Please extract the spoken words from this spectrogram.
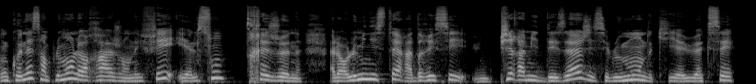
On connaît simplement leur âge en effet, et elles sont très jeunes. Alors le ministère a dressé une pyramide des âges, et c'est Le Monde qui a eu accès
